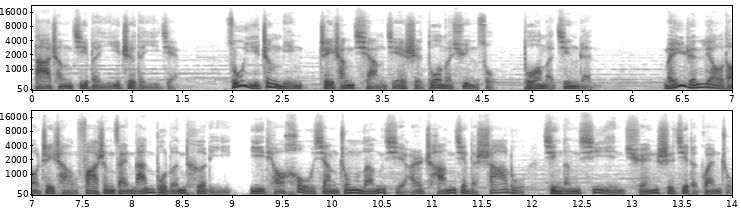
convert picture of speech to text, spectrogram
达成基本一致的意见，足以证明这场抢劫是多么迅速、多么惊人。没人料到这场发生在南布伦特里一条后巷中冷血而常见的杀戮，竟能吸引全世界的关注。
